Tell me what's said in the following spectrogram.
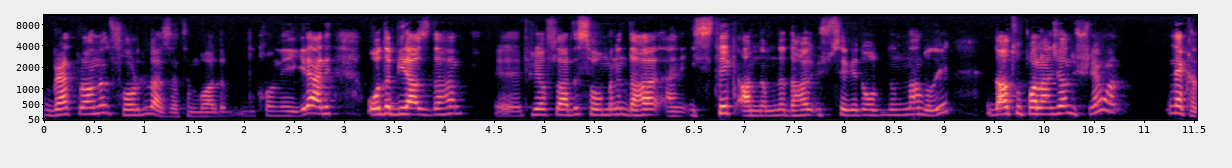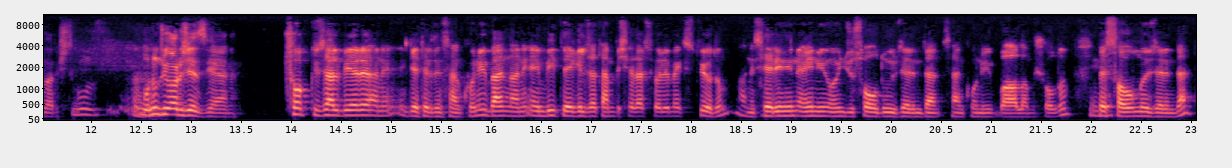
Brad Brown'a sordular zaten bu arada bu konuyla ilgili. Hani o da biraz daha e, playoff'larda savunmanın daha hani istek anlamında daha üst seviyede olduğundan dolayı daha toparlanacağını düşünüyor ama ne kadar işte bu bunu göreceğiz yani. Çok güzel bir yere hani getirdin sen konuyu. Ben hani Embiid ile ilgili zaten bir şeyler söylemek istiyordum. Hani serinin en iyi oyuncusu olduğu üzerinden sen konuyu bağlamış oldun Hı-hı. ve savunma üzerinden.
